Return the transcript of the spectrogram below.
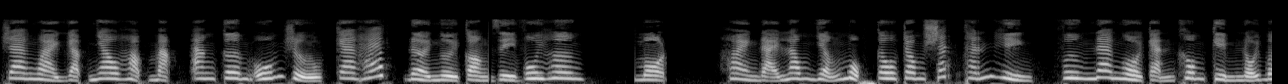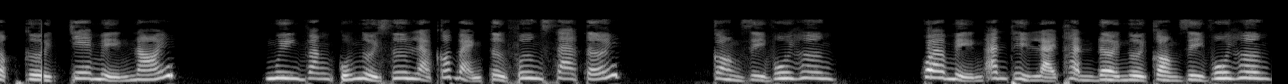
ra ngoài gặp nhau họp mặt, ăn cơm uống rượu, ca hát, đời người còn gì vui hơn. Một, Hoàng Đại Long dẫn một câu trong sách Thánh Hiền, Vương Na ngồi cạnh không kìm nổi bật cười, che miệng nói. Nguyên văn của người xưa là có bạn từ phương xa tới. Còn gì vui hơn? Qua miệng anh thì lại thành đời người còn gì vui hơn?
